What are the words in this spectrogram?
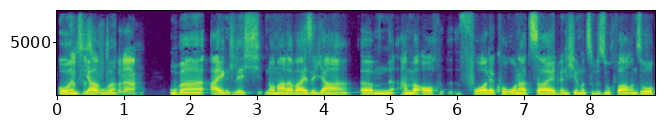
Und ja, Uber. Oder Uber eigentlich normalerweise ja. Ähm, haben wir auch vor der Corona-Zeit, wenn ich hier immer zu Besuch war und so,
